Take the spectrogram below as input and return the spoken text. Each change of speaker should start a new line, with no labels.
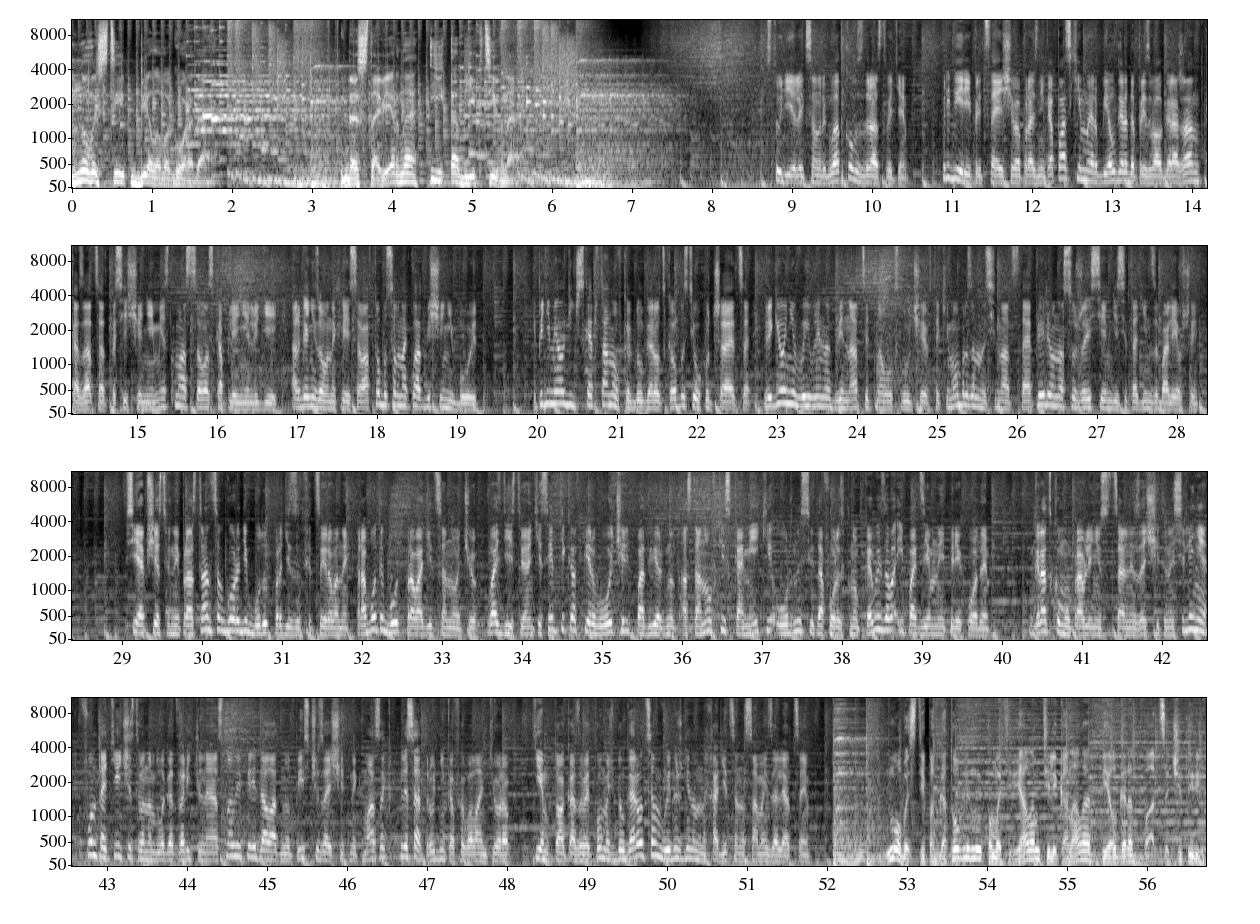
Новости белого города. Достоверно и объективно.
В студии Александр Гладков. Здравствуйте. В преддверии предстоящего праздника Пасхи мэр Белгорода призвал горожан отказаться от посещения мест массового скопления людей. Организованных рейсов автобусов на кладбище не будет. Эпидемиологическая обстановка в Белгородской области ухудшается. В регионе выявлено 12 новых случаев. Таким образом, на 17 апреля у нас уже 71 заболевший. Все общественные пространства в городе будут продезинфицированы. Работы будут проводиться ночью. Воздействию антисептика в первую очередь подвергнут остановки, скамейки, урны, светофоры с кнопкой вызова и подземные переходы. Городскому управлению социальной защиты населения Фонд Отечества на благотворительной основе передал одну тысячу защитных масок для сотрудников и волонтеров. Тем, кто оказывает помощь белгородцам, вынужденным находиться на самоизоляции.
Новости подготовлены по материалам телеканала «Белгород 24».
